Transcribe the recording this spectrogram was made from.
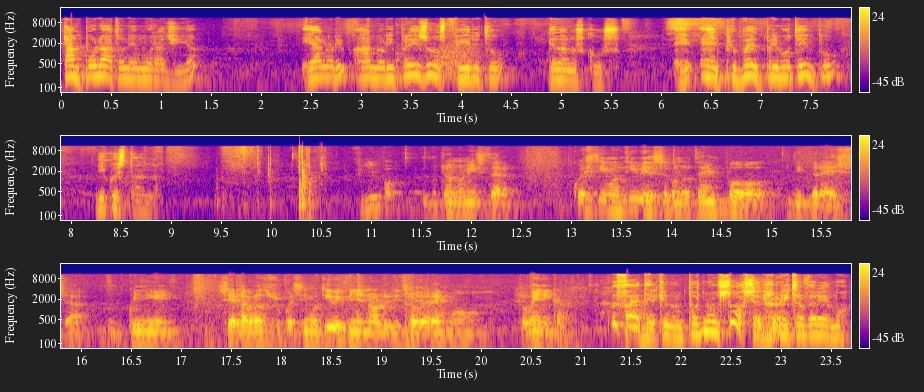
tamponato un'emorragia e hanno, hanno ripreso lo spirito dell'anno scorso. È, è il più bel primo tempo di quest'anno. Filippo. Buongiorno mister. Questi motivi del secondo tempo di Brescia, quindi si è lavorato su questi motivi quindi non li ritroveremo domenica? Fai a dire che non, non so se li ritroveremo?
